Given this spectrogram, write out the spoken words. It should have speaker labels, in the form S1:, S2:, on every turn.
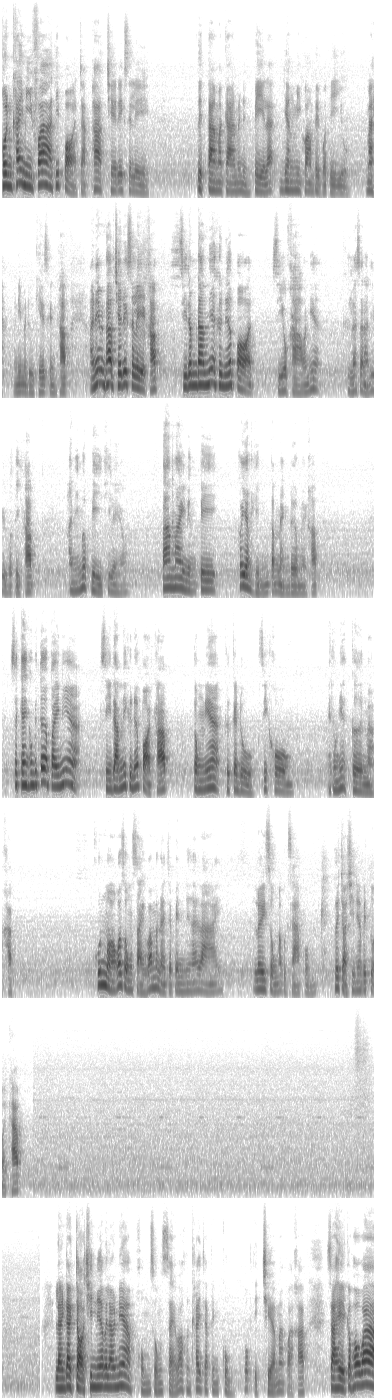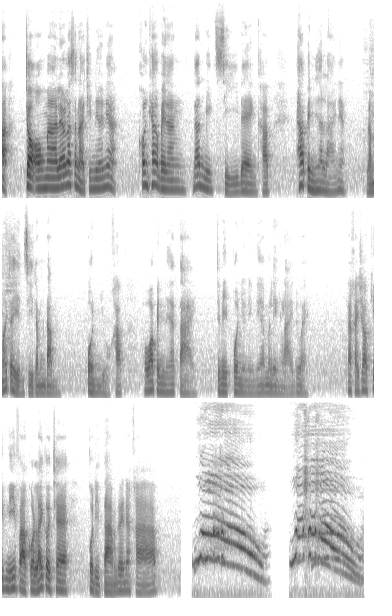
S1: คนไข้มีฝ้าที่ปอดจากภาพเชสเอ็กซเรย์ติดตามอาการมาหนึ่งปีแล้วยังมีความผิดปกติอยู่ มาวันนี้มาดูเคสกันครับ อันนี้เป็นภาพเชสเอ็กซเรย์ครับ สีดำๆเนี่ยคือเนื้อปอด สีขาวเนี่ยคือลักษณะที่ผิดปกติครับ อันนี้เมื่อปีที่แล้ว ตามมาอีกหนึ่งปีก็ยังเห็นตำแหน่งเดิมเลยครับ สแกนคอมพิวเตอร์ไปเนี่ยสีดำนี่คือเนื้อปอดครับ ตรงเนี้ยคือกระดูกซี่โครง ไอ้ตรงเนี้ยเกินมาครับ คุณหมอก็สงสัยว่ามันอาจจะเป็นเนื้อร้าย เลยส่งมาปรึกษาผม เพื่อเจาะชิ้นเนื้อไปตรวจครับ หลังจากเจาะชิ้นเนื้อไปแล้วเนี่ย ผมสงสัยว่าคนไข้จะเป็นกลุ่มพวกติดเชื้อมากกว่าครับ สาเหตุก็เพราะว่าเจาะออกมาแล้วลักษณะชิ้นเนื้อเนี่ยค่อนข้างไปทางด้านมีสีแดงครับ ถ้าเป็นเนื้อร้ายเนี่ยเรามักจะเห็นสีดำๆปนอยู่ครับ เพราะว่าเป็นเนื้อตายจะมีปนอยู่ในเนื้อมะเร็งร้ายด้วย ถ้าใครชอบคลิปนี้ฝากกดไลค์กดแชร์ กดติดตามด้วยนะครับ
